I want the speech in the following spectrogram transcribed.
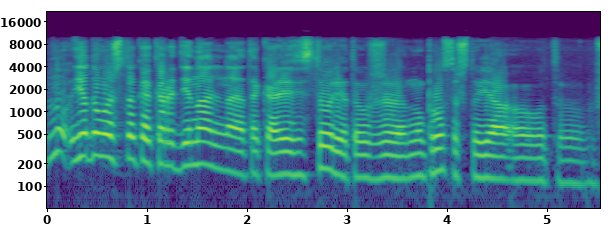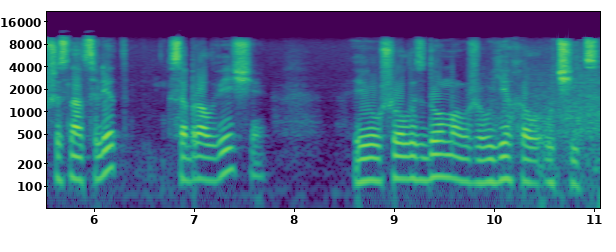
Ну, я думаю, что такая кардинальная такая история, это уже, ну, просто, что я э, вот э, в 16 лет собрал вещи и ушел из дома, уже уехал учиться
